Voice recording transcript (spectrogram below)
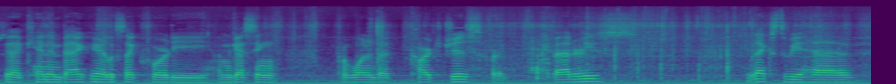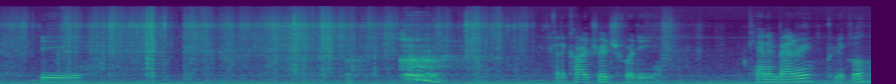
So got a Canon bag here. It looks like for the, I'm guessing, for one of the cartridges for the batteries. Next we have the got a cartridge for the Canon battery, pretty cool.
